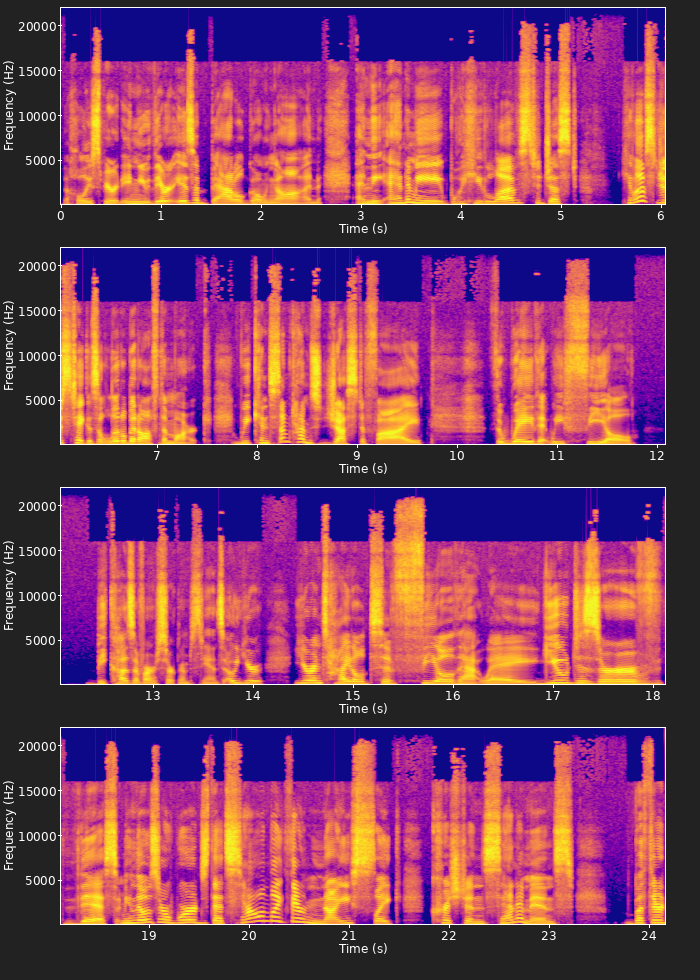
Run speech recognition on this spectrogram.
the Holy Spirit in you, there is a battle going on. And the enemy, boy, he loves to just he loves to just take us a little bit off the mark. We can sometimes justify the way that we feel because of our circumstance. Oh, you're you're entitled to feel that way. You deserve this. I mean, those are words that sound like they're nice like Christian sentiments, but they're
